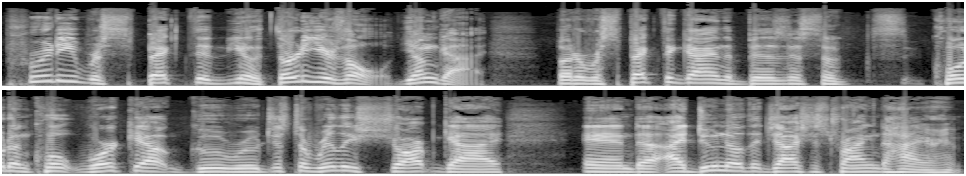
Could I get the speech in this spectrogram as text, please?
pretty respected, you know, 30 years old, young guy, but a respected guy in the business, so quote-unquote workout guru, just a really sharp guy. And uh, I do know that Josh is trying to hire him.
